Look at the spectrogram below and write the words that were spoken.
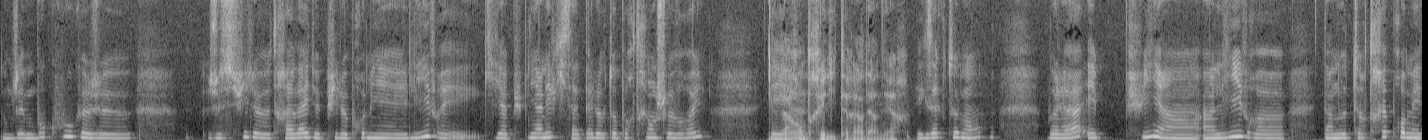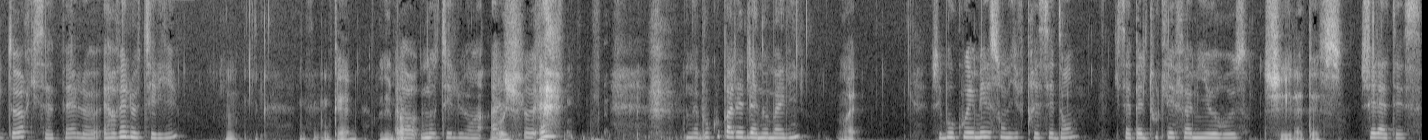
donc, j'aime beaucoup que je... Je suis le travail depuis le premier livre et qui a publié un livre qui s'appelle Autoportrait en chevreuil Et, la rentrée littéraire dernière. Exactement. Voilà. Et puis un, livre d'un auteur très prometteur qui s'appelle Hervé Letellier. Hmm. Ok, vous pas. Alors notez-le, un hein, H. E On a beaucoup parlé de l'anomalie. Ouais. J'ai beaucoup aimé son livre précédent qui s'appelle Toutes les familles heureuses. Chez Lattès. Chez Lattès.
